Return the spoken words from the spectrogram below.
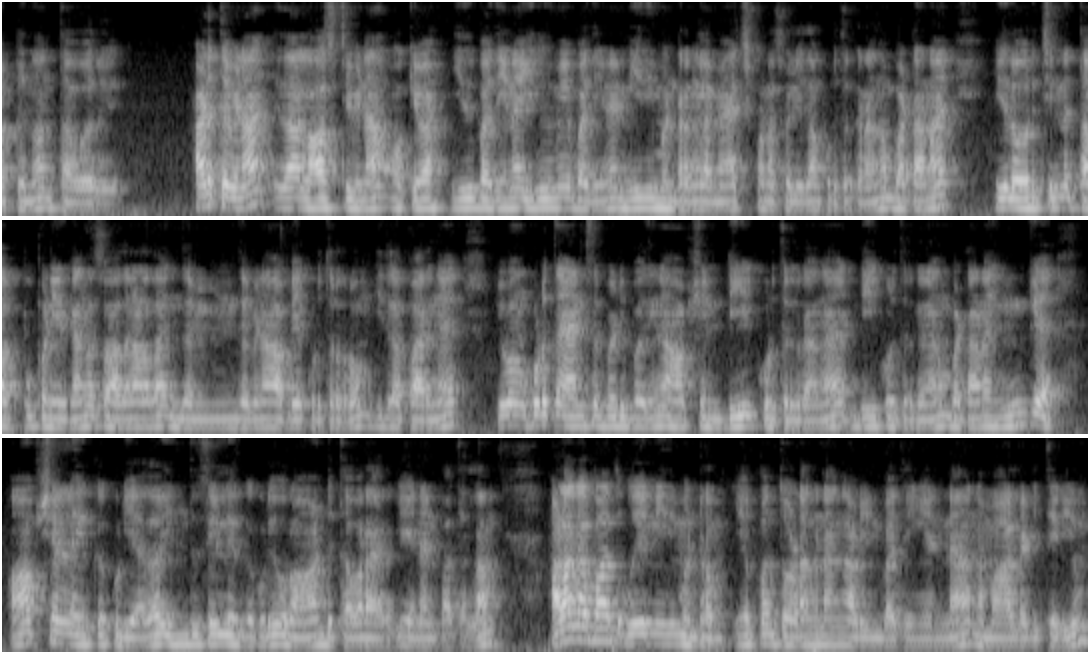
மட்டும்தான் தவறு. அடுத்த வினா இதான் லாஸ்ட் வினா ஓகேவா இது பார்த்தீங்கன்னா இதுவுமே பார்த்தீங்கன்னா நீதிமன்றங்களை மேட்ச் பண்ண சொல்லி தான் கொடுத்துருக்காங்க பட் ஆனால் இதில் ஒரு சின்ன தப்பு பண்ணியிருக்காங்க. ஸோ அதனால தான் இந்த இந்த வினா அப்படியே கொடுத்துருக்குறோம். இதில் பாருங்கள் இவங்க கொடுத்த ஆன்சர் படி பார்த்தீங்கன்னா ஆப்ஷன் டி கொடுத்துருக்குறாங்க. டி கொடுத்துருக்குறாங்க. பட் ஆனால் இங்கே ஆப்ஷனில் இருக்கக்கூடிய அதாவது இந்த சைடில் இருக்கக்கூடிய ஒரு ஆண்டு தவறாக இருக்குது என்னென்னு பார்த்துடலாம். அலகாபாத் உயர்நீதிமன்றம் எப்போ தொடங்கினாங்க அப்படின்னு பார்த்தீங்கன்னா நம்ம ஆல்ரெடி தெரியும்.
